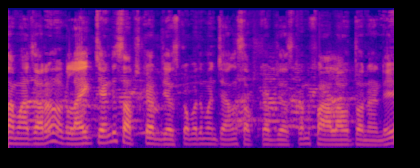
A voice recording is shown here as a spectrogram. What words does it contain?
సమాచారం. ఒక లైక్ చేయండి సబ్స్క్రైబ్ చేసుకోకపోతే మన ఛానల్ సబ్స్క్రైబ్ చేసుకొని ఫాలో అవుతానండి.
